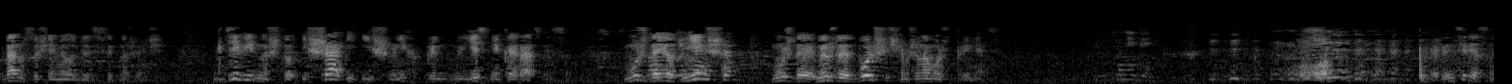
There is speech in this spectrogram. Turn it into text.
В данном случае я имел в виду действительно женщин. Где видно, что Иша и Иш, у них есть некая разница. Муж дает меньше, муж дает, муж дает больше, чем жена может принять. О, это интересно.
